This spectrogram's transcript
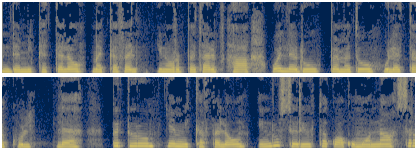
እንደሚከተለው መከፈል ይኖርበታል። ሀ ወለዱ በመቶ ሁለት ተኩል ለ ብድሩም የሚከፈለውም ኢንዱስትሪው ተቋቁሞና ስራ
